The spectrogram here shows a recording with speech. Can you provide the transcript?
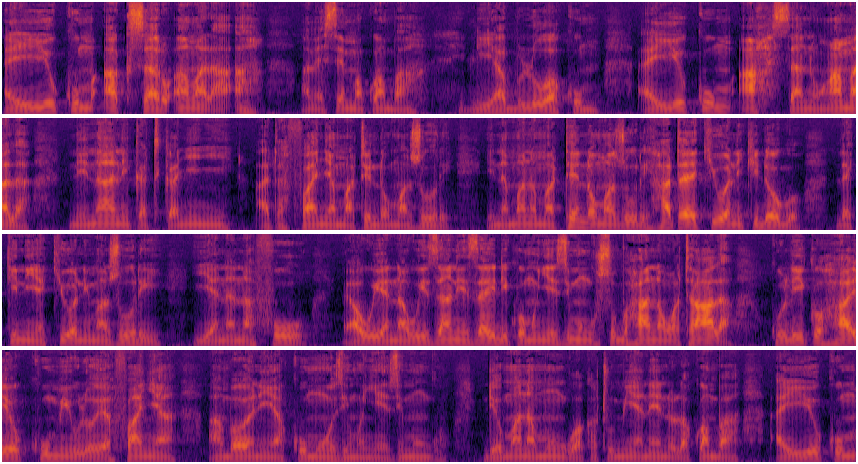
ayukum aksaru amala. Ah, amesema kwamba liyabluakum ayukum ahsanu amala ni nani katika nyinyi atafanya matendo mazuri. Ina maana matendo mazuri hata yakiwa ni kidogo lakini yakiwa ni mazuri yana nafuu au yana wizani zaidi kwa mwenyezi mungu subhanahu wataala kuliko hayo kumi ulioyafanya ambayo ni ya kumuuzi mwenyezi mungu. Ndio maana mungu akatumia neno la kwamba ayukum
